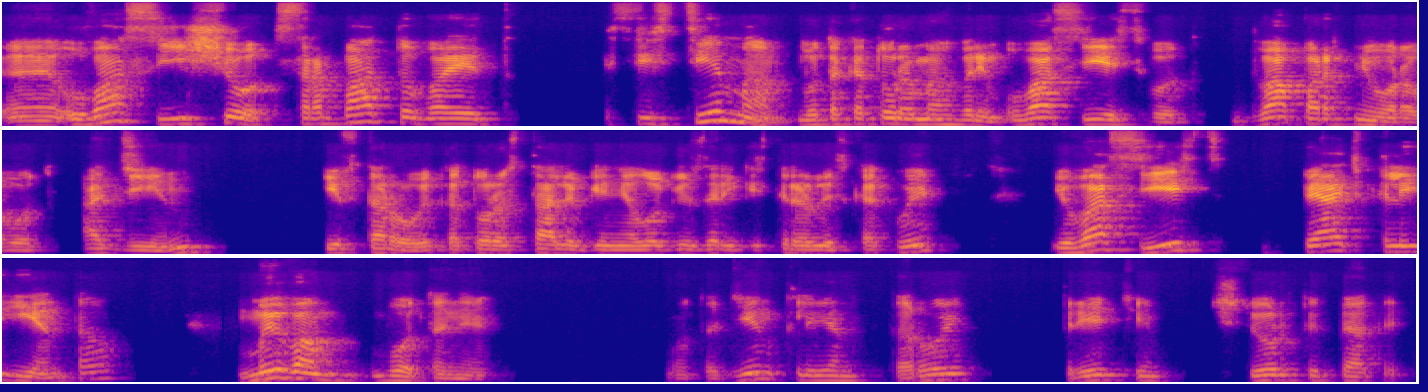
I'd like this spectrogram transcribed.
э, у вас еще срабатывает система, вот о которой мы говорим, у вас есть вот два партнера, вот один, и второй, которые стали в генеалогию, зарегистрировались как вы, и у вас есть 5 клиентов, мы вам, вот они, вот один клиент, второй, третий, четвертый, пятый.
